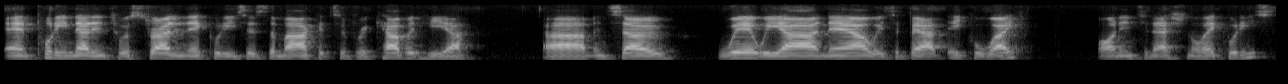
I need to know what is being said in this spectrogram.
and putting that into Australian equities as the markets have recovered here. Um, and so where we are now is about equal weight. on international equities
